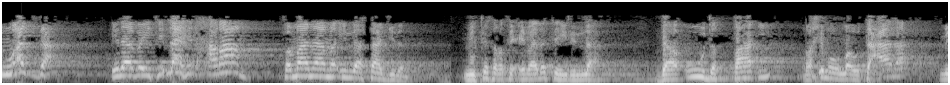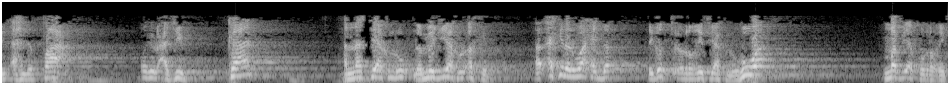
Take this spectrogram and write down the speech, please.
بن أجدع إلى بيت الله الحرام فما نام إلا ساجدا. من كثرة عبادته لله. داود الطائي رحمه الله تعالى من أهل الطاعة. رجل عجيب. كان الناس يأكلوا لما يجي يأكلوا أكل الأكل الواحد ده يقطع الرغيف يأكله. هو ما بيأكل رغيف.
